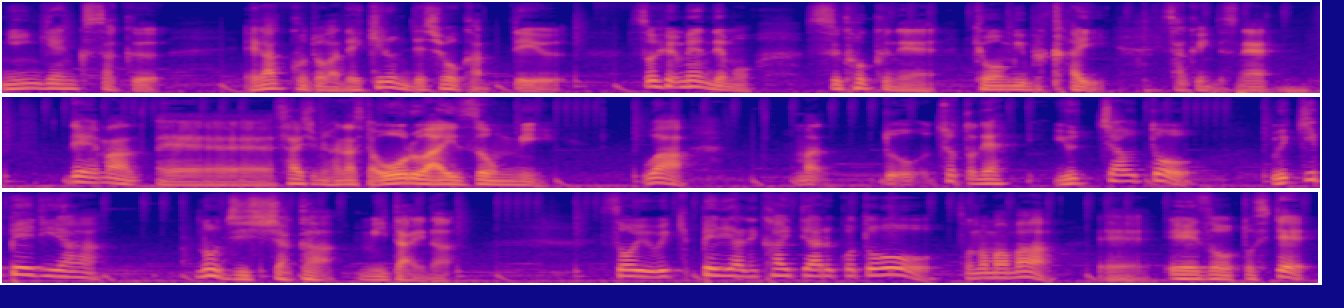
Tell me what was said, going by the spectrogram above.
人間臭く描くことができるんでしょうかっていう、そういう面でもすごくね、興味深い作品ですね。で、まあ、えー、最初に話した All Eyes on Me は、まあ、ちょっとね、言っちゃうと、ウィキペディアの実写化みたいな、そういうウィキペディアに書いてあることをそのまま、えー、映像として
